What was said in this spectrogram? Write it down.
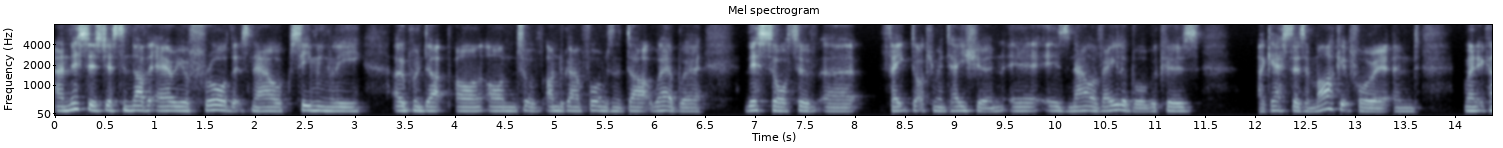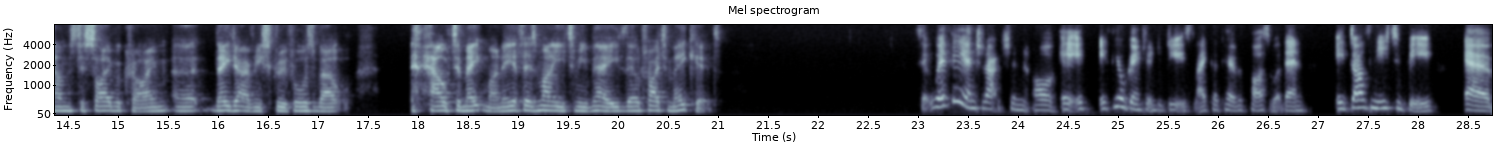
And this is just another area of fraud that's now seemingly opened up on on sort of underground forums in the dark web where this sort of uh, fake documentation is now available because i guess there's a market for it. And when it comes to cybercrime uh, they don't have any scruples about how to make money. If there's money to be made, they'll try to make it. So with the introduction of if, if you're going to introduce like a COVID passport, then it does need to be uh,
